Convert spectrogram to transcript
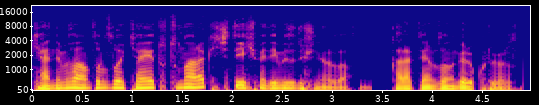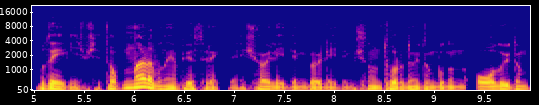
kendimize anlattığımız o hikayeye tutunarak hiç değişmediğimizi düşünüyoruz aslında. Karakterimizi ona göre kuruyoruz. Bu da ilginç bir şey. Toplumlar da bunu yapıyor sürekli. Şöyleydim, böyleydim, şunun torunuydum, bunun oğluydum,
